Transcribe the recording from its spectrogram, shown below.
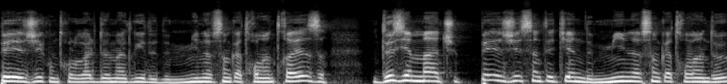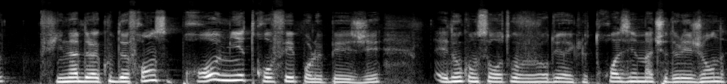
PSG contre le Real de Madrid de 1993. Deuxième match PSG Saint-Étienne de 1982. Finale de la Coupe de France, premier trophée pour le PSG. Et donc on se retrouve aujourd'hui avec le troisième match de légende.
